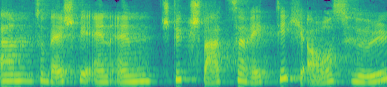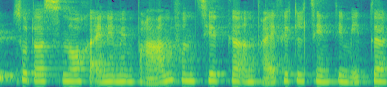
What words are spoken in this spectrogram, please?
Ähm, zum Beispiel ein, ein Stück schwarzer Rettich aushöhlen, sodass noch eine Membran von circa einem Dreiviertel Zentimeter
